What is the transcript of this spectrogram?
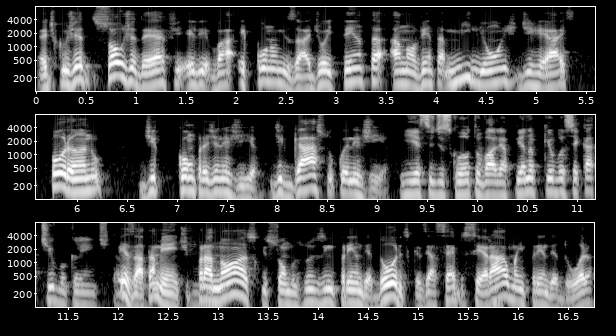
é de que o G, só o GDF ele vai economizar de 80 a 90 milhões de reais por ano de compra de energia, de gasto com energia. E esse desconto vale a pena porque você cativa o cliente. Também. Exatamente. Uhum. Para nós que somos os empreendedores, quer dizer, a SEB será uma empreendedora,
